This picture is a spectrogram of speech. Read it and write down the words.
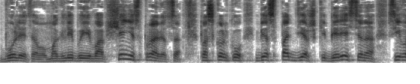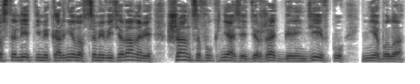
Более того, могли бы и вообще не справиться, поскольку без поддержки Берестина с его столетними корниловцами-ветеранами шансов у князя держать Берендеевку не было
